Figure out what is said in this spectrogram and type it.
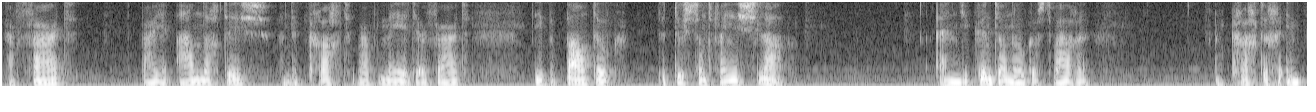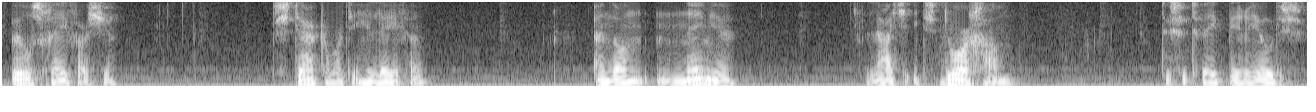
ervaart waar je aandacht is en de kracht waarmee je het ervaart, die bepaalt ook de toestand van je slaap. En je kunt dan ook als het ware een krachtige impuls geven als je sterker wordt in je leven. En dan neem je, laat je iets doorgaan tussen twee periodes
